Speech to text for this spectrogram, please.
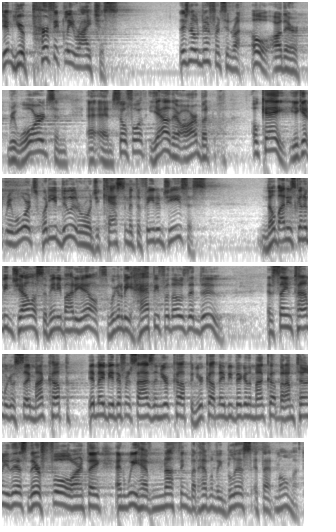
Jim, you're perfectly righteous. There's no difference in right. Oh, are there rewards and, and so forth? Yeah, there are, but okay, you get rewards. What do you do with rewards? You cast them at the feet of Jesus. Nobody's going to be jealous of anybody else. We're going to be happy for those that do. At the same time, we're going to say, My cup, it may be a different size than your cup, and your cup may be bigger than my cup, but I'm telling you this, they're full, aren't they? And we have nothing but heavenly bliss at that moment.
